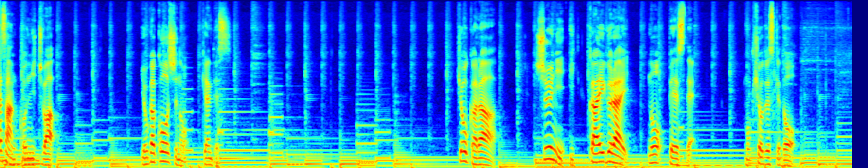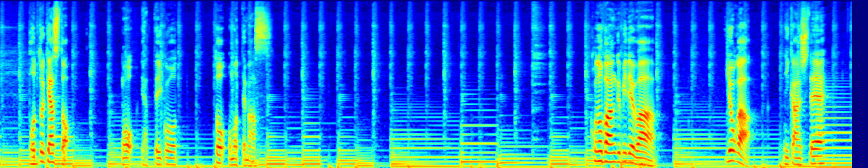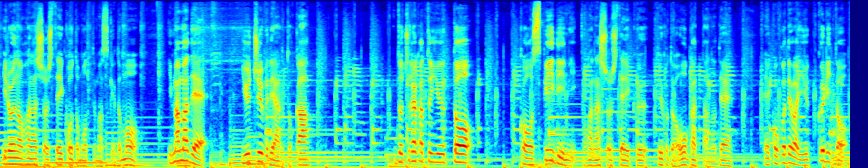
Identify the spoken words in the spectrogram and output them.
皆さんこんにちは。ヨガ講師のケンです。今日から週に1回ぐらいのペースで目標ですけどポッドキャストをやっていこうと思ってます。この番組ではヨガに関していろいろなお話をしていこうと思ってますけども今まで YouTube であるとかどちらかというとこうスピーディーにお話をしていくということが多かったのでえここではゆっくりと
